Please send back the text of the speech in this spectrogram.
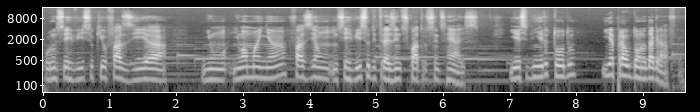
por um serviço que eu fazia em, um, em uma manhã fazia um, um, serviço de 300, 400 reais. E esse dinheiro todo ia para o dono da gráfica.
